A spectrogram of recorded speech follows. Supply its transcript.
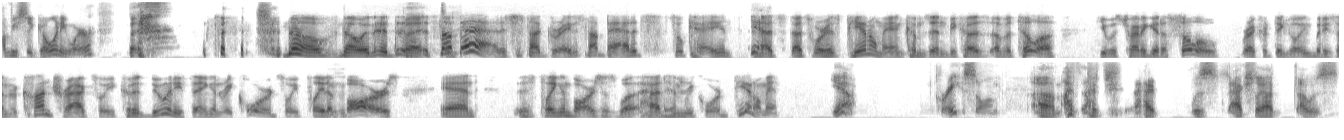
obviously go anywhere, but No, no, and it, But- it's not bad. It's just not great. It's not bad. It's it's okay, and, and that's that's where his piano man comes in because of Attila. He was trying to get a solo record thing going, but he's under contract, so he couldn't do anything and record. So he played at Mhm. bars, and his playing in bars is what had him record Piano Man. yeah, great song. Um, I, I, I was actually I, I was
